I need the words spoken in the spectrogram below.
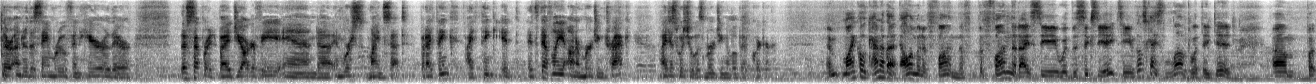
they're under the same roof, and here they're they're separated by geography and uh, and worse mindset. But I think I think it it's definitely on a merging track. I just wish it was merging a little bit quicker. And Michael, kind of that element of fun, the, the fun that I see with the 68 team, those guys loved what they did. Um, but,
